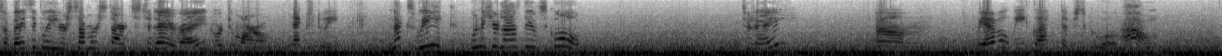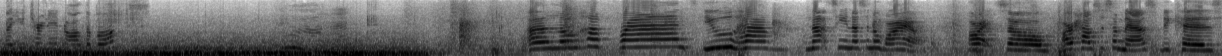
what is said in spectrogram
So basically your summer starts today, right? Or tomorrow? Next week. Next week. When is your last day of school? Today? Um, we have a week left of school. Oh. But you turn in all the books? Hmm. Aloha friends! You have not seen us in a while. Alright, so our house is a mess because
